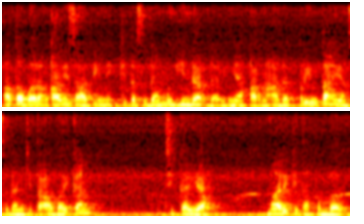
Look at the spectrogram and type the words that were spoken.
Atau barangkali saat ini kita sedang menghindar darinya karena ada perintah yang sedang kita abaikan? Jika ya, mari kita kembali.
